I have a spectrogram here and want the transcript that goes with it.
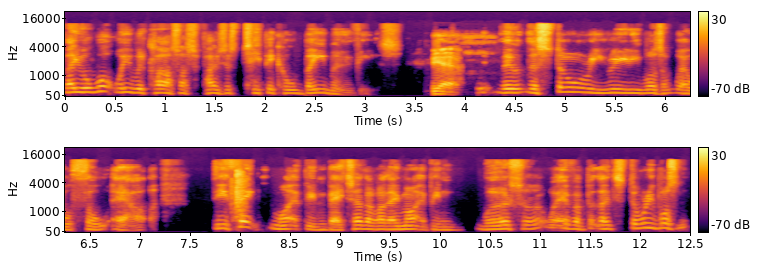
they were what we would class, I suppose, as typical B movies. Yeah, The the story really wasn't well thought out. The effect might have been better, though they might have been worse or whatever, but the story wasn't.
